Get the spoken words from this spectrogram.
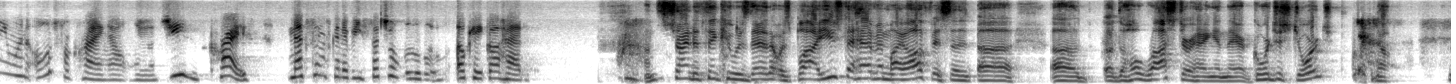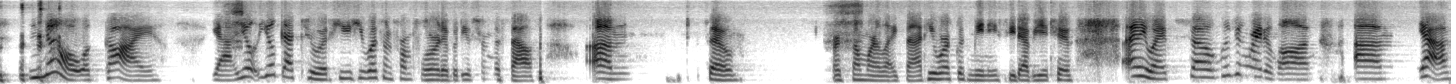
anyone old for crying out loud. Jesus Christ. Next one's going to be such a Lulu. Okay, go ahead. I'm just trying to think who was there that was blind. I used to have in my office uh, uh, uh, the whole roster hanging there. Gorgeous George? No. no, a guy. Yeah, you'll you'll get to it. He he wasn't from Florida, but he's from the South. Um, so or somewhere like that. He worked with me in too. Anyway, so moving right along, um, yeah.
